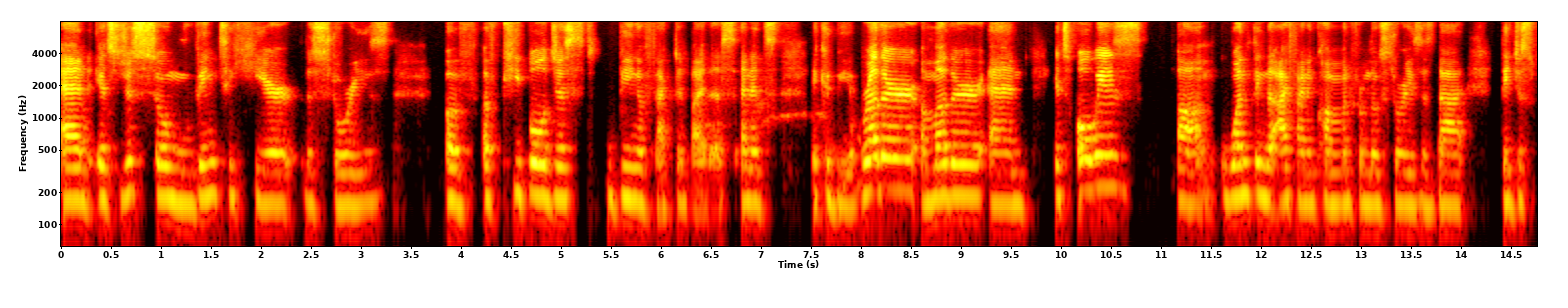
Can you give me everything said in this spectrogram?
And it's just so moving to hear the stories of of people just being affected by this. And it's it could be a brother a mother and it's always um, one thing that i find in common from those stories is that they just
